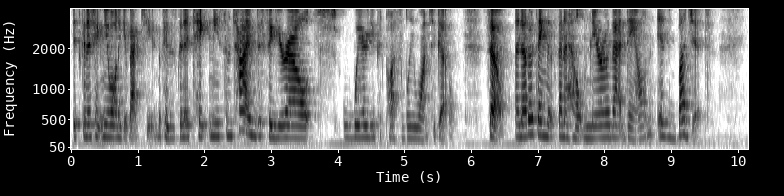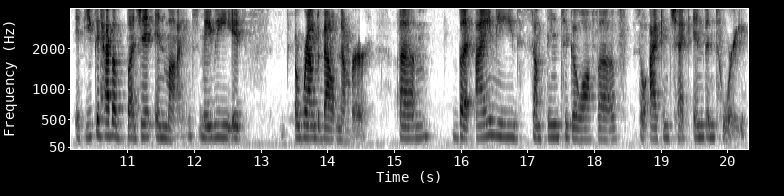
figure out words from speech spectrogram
It's going to take me a while to get back to you because it's going to take me some time to figure out where you could possibly want to go. So another thing that's going to help narrow that down is budget. If you can have a budget in mind, maybe it's a roundabout number, um, but I need something to go off of so I can check inventory.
